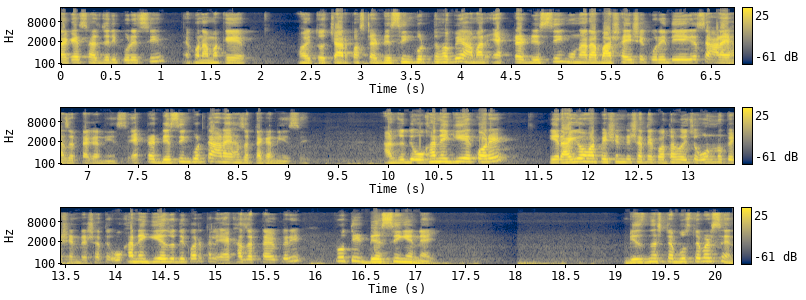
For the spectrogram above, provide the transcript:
টাকায় সার্জারি করেছি। এখন আমাকে হয়তো চার পাঁচটা ড্রেসিং করতে হবে। আমার একটা ড্রেসিং ওনারা বাসায় এসে করে দিয়ে গেছে, আড়াই হাজার টাকা নিয়েছে। একটা ড্রেসিং করতে আড়াই হাজার টাকা নিয়েছে। আর যদি ওখানে গিয়ে করে, এর আগেও আমার পেশেন্টের সাথে কথা হয়েছে, অন্য পেশেন্টের সাথে। ওখানে গিয়ে যদি করে, তাহলে এক হাজার টাকা করে প্রতি ড্রেসিং এ নেয়। বিজনেসটা বুঝতে পারছেন?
